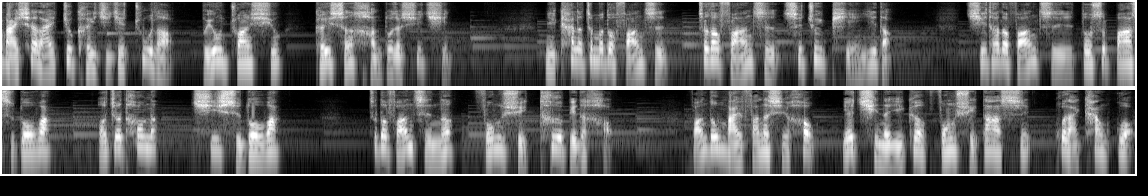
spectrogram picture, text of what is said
买下来就可以直接住了，不用装修，可以省很多的事情。你看了这么多房子，这套房子是最便宜的，其他的房子都是八十多万，而这套呢七十多万。这套房子呢风水特别的好，房东买房的时候也请了一个风水大师。过来看过，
